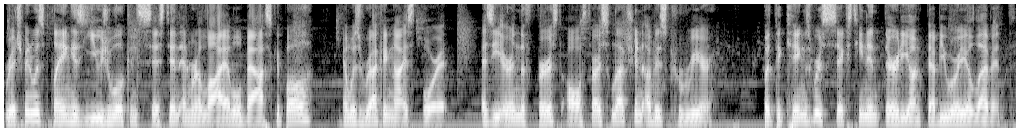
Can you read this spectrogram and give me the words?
Richmond was playing his usual consistent and reliable basketball and was recognized for it, as he earned the first All Star selection of his career. But the Kings were 16 and 30 on February 11th,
